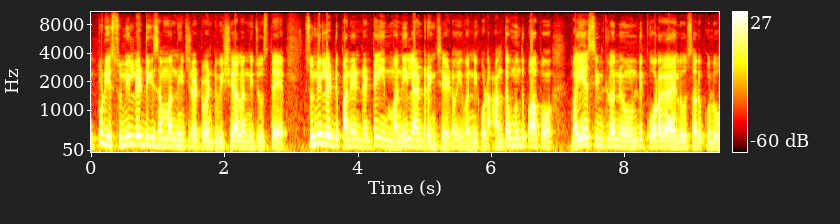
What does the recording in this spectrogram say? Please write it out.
ఇప్పుడు ఈ సునీల్ రెడ్డికి సంబంధించినటువంటి విషయాలన్నీ చూస్తే సునీల్ రెడ్డి పని ఏంటంటే ఈ మనీ లాండరింగ్ చేయడం ఇవన్నీ కూడా. అంతకుముందు పాపం వైఎస్ ఇంట్లోనే ఉండి కూరగాయలు సరుకులు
